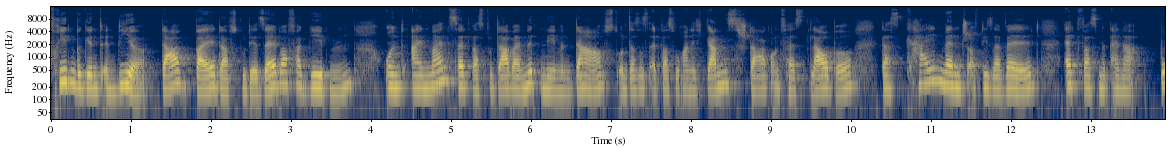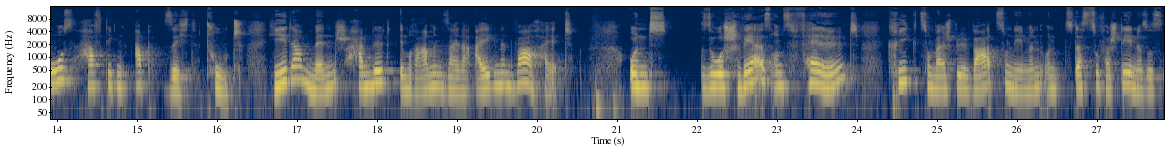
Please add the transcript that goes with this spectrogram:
Frieden beginnt in dir. Dabei darfst du dir selber vergeben und ein Mindset, was du dabei mitnehmen darfst, und das ist etwas, woran ich ganz stark und fest glaube, dass kein Mensch auf dieser Welt etwas mit einer boshaftigen Absicht tut. Jeder Mensch handelt im Rahmen seiner eigenen Wahrheit. Und so schwer es uns fällt, Krieg zum Beispiel wahrzunehmen und das zu verstehen. Also es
